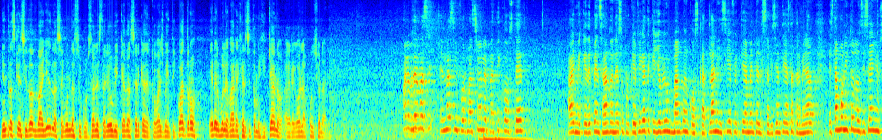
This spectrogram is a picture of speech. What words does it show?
mientras que en Ciudad Valles la segunda sucursal estaría ubicada cerca del Cobach 24 en el Boulevard Ejército Mexicano, agregó la funcionaria. Bueno, pues en más, en más información le platico a usted. Ay, me quedé pensando en eso, porque fíjate que yo vi un banco en Coscatlán y sí, efectivamente el San Vicente ya está terminado. Están bonitos los diseños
